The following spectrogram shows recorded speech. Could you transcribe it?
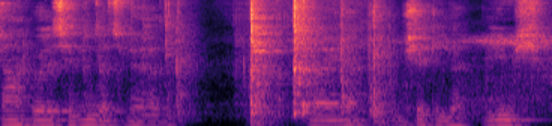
Çanak böyle çevirince açılıyor herhalde. Aynen bu şekilde. İyiymiş.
